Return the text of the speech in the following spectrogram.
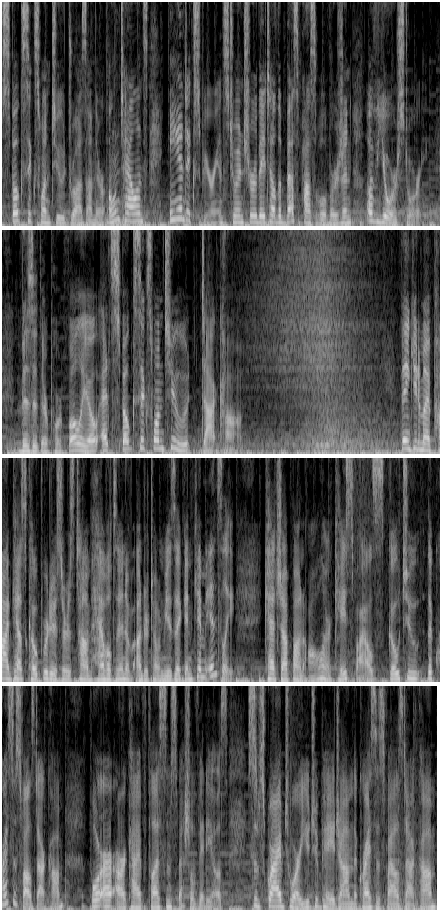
Spoke 612 draws on their own talents and experience to ensure they tell the best possible version of your story. Visit their portfolio at spoke612.com. Thank you to my podcast co producers, Tom Hamilton of Undertone Music and Kim Inslee. Catch up on all our case files. Go to thecrisisfiles.com for our archive plus some special videos. Subscribe to our YouTube page on thecrisisfiles.com.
